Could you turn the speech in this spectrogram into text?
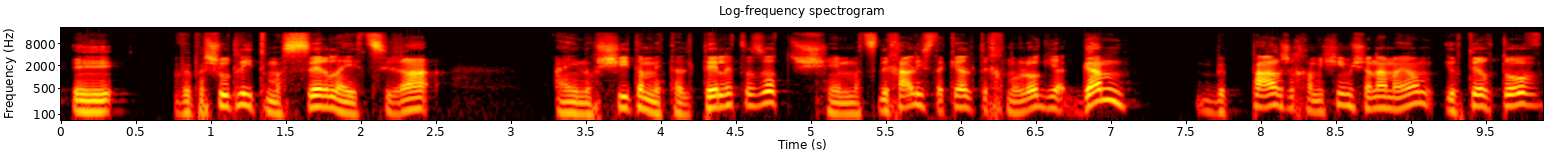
ופשוט להתמסר ליצירה האנושית המטלטלת הזאת, שמצליחה להסתכל על טכנולוגיה, גם בפער של 50 שנה מהיום, יותר טוב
